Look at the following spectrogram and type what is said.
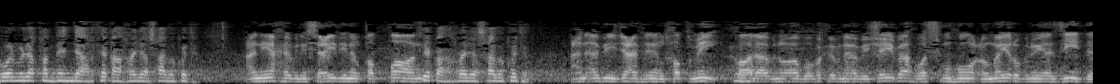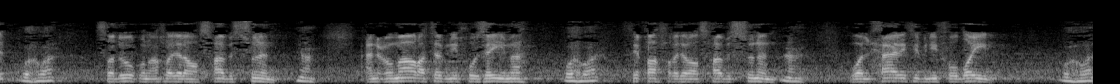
هو الملقب بن دار ثقة أخرج أصحاب الكتب. عن يحيى بن سعيد القطان. ثقة أخرج أصحاب الكتب. عن أبي جعفر الخطمي. قال ابن أبو بكر بن أبي شيبة واسمه عمير بن يزيد. وهو؟ صدوق أخرج له أصحاب السنن. نعم. عن عمارة بن خزيمة. وهو؟ ثقة أخرج له أصحاب السنن. نعم. والحارث بن فضيل. وهو؟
